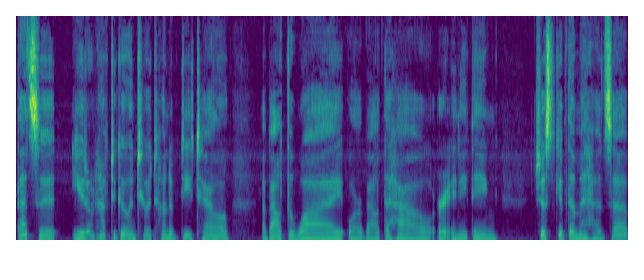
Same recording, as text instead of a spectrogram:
That's it. You don't have to go into a ton of detail about the why or about the how or anything. Just give them a heads up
